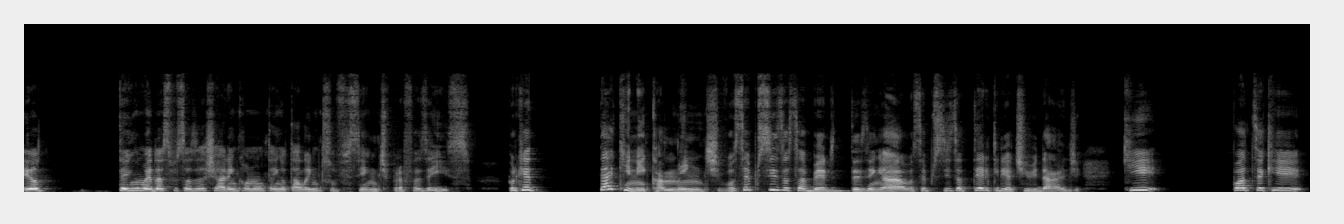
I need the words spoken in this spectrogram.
Eu tenho medo das pessoas acharem que eu não tenho talento suficiente para fazer isso. Porque tecnicamente, você precisa saber desenhar, você precisa ter criatividade, que pode ser que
